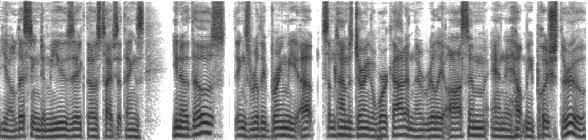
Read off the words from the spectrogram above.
you know, listening to music, those types of things, you know, those things really bring me up sometimes during a workout and they're really awesome and they help me push through.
